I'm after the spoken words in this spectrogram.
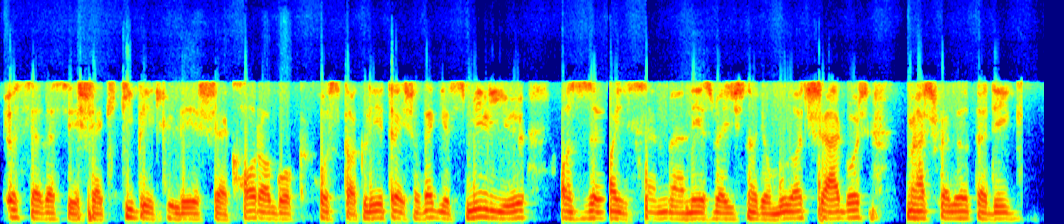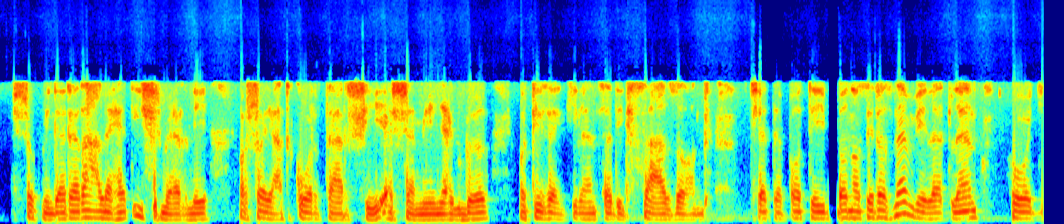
összeveszések, kibékülések, haragok hoztak létre, és az egész millió az mai szemmel nézve is nagyon mulatságos, másfelől pedig sok mindenre rá lehet ismerni a saját kortársi eseményekből a 19. század Csetepatéban. Azért az nem véletlen, hogy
